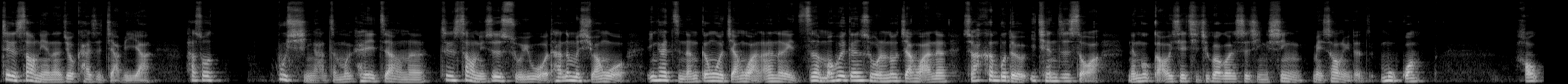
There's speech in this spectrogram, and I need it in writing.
这个少年呢就开始假逼啊，他说不行啊，怎么可以这样呢？这个少女是属于我，她那么喜欢我，应该只能跟我讲晚安而已，怎么会跟所有人都讲晚安呢？所以他恨不得有一千只手啊，能够搞一些奇奇怪怪的事情，吸引美少女的目光。好，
